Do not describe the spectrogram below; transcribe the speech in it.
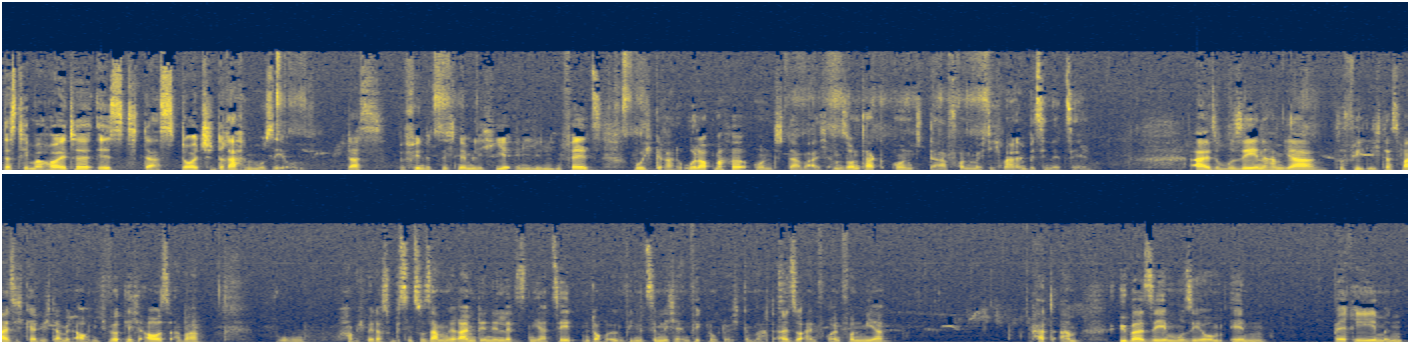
Das Thema heute ist das Deutsche Drachenmuseum. Das befindet sich nämlich hier in Lindenfels, wo ich gerade Urlaub mache und da war ich am Sonntag und davon möchte ich mal ein bisschen erzählen. Also Museen haben ja, so viel ich das weiß, ich kenne mich damit auch nicht wirklich aus, aber wo habe ich mir das so ein bisschen zusammengereimt, in den letzten Jahrzehnten doch irgendwie eine ziemliche Entwicklung durchgemacht. Also ein Freund von mir hat am Überseemuseum in Bremen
